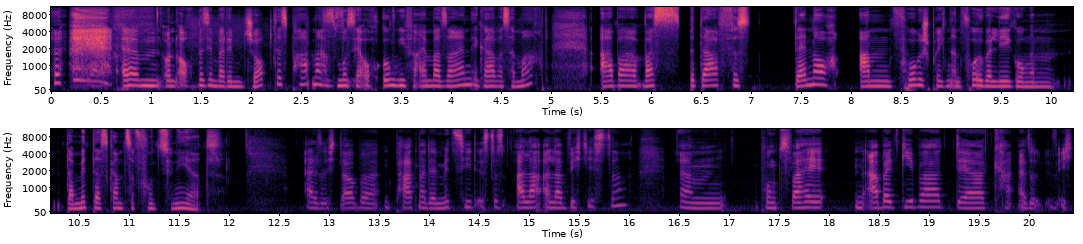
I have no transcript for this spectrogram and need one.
ähm, und auch ein bisschen bei dem Job des Partners. Es muss ja auch irgendwie vereinbar sein, egal was er macht. Aber was bedarf es dennoch an Vorgesprächen, an Vorüberlegungen, damit das Ganze funktioniert? Also ich glaube, ein Partner, der mitzieht, ist das Aller, Allerwichtigste. Ähm, Punkt zwei, ein Arbeitgeber, der kann, also ich,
